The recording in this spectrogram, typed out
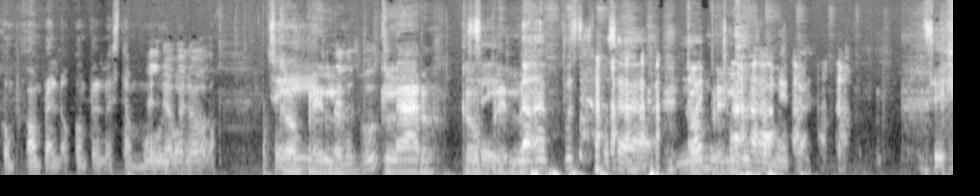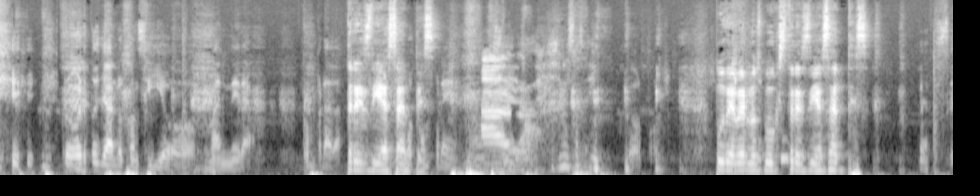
Comp- cómprenlo, cómprenlo, está muy nuevo bueno. Sí. cómprenlo. ¿De los bugs? Claro, sí. cómprenlo. No, pues, o sea, no hay mucho la neta. Sí, Roberto ya lo consiguió manera comprada. Tres días Lo antes. compré, ¿no? Ah. Sí, ay, qué horror. Pude ver los bugs tres días antes. Sí,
